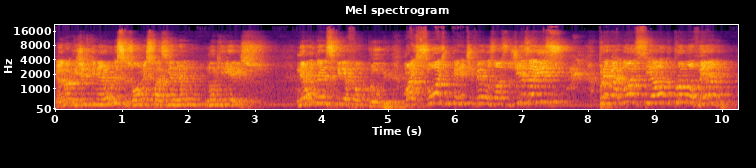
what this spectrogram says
Eu não acredito que nenhum desses homens fazia nenhum, não queria isso. Nenhum deles queria fã-clube. Mas hoje o que a gente vê nos nossos dias é isso: pregadores se autopromovendo.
